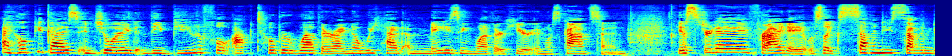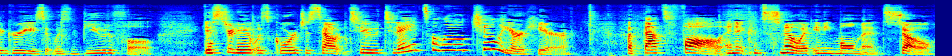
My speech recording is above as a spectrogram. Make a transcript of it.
I hope you guys enjoyed the beautiful October weather. I know we had amazing weather here in Wisconsin. Yesterday, Friday, it was like 77 degrees. It was beautiful. Yesterday it was gorgeous out too. Today it's a little chillier here, but that's fall and it could snow at any moment. So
